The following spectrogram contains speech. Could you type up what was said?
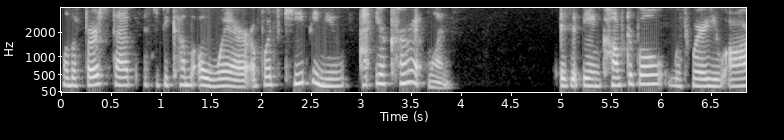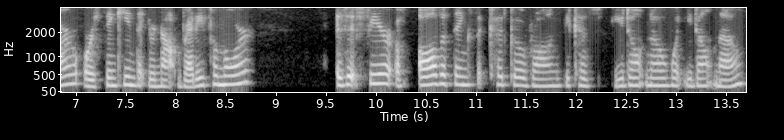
Well, the first step is to become aware of what's keeping you at your current one. Is it being comfortable with where you are or thinking that you're not ready for more? Is it fear of all the things that could go wrong because you don't know what you don't know?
